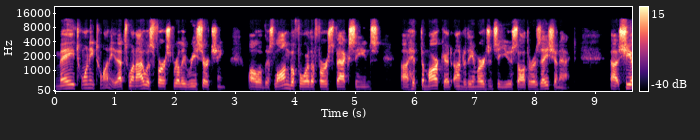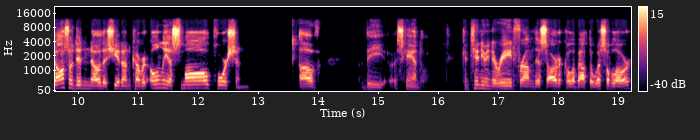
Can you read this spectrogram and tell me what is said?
May 2020. That's when I was first really researching all of this, long before the first vaccines uh, hit the market under the Emergency Use Authorization Act. Uh, she also didn't know that she had uncovered only a small portion of the scandal. Continuing to read from this article about the whistleblower,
